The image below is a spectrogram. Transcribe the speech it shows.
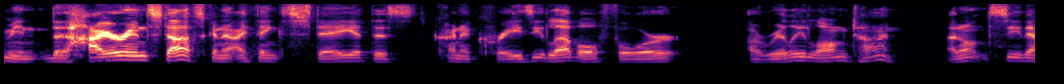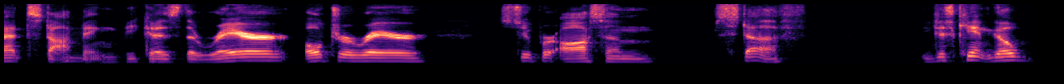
I mean, the higher end stuff's going to, I think, stay at this kind of crazy level for a really long time. I don't see that mm. stopping mm. because the rare, ultra rare, super awesome stuff, you just can't go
